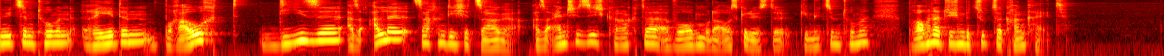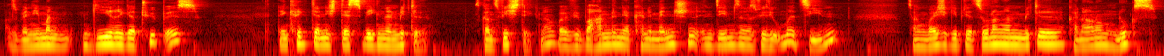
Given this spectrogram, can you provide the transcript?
Gemütssymptomen reden, braucht diese, also alle Sachen, die ich jetzt sage, also einschließlich Charakter, erworben oder ausgelöste Gemütssymptome, brauchen natürlich einen Bezug zur Krankheit. Also wenn jemand ein gieriger Typ ist, dann kriegt er nicht deswegen ein Mittel. Das ist ganz wichtig, ne? weil wir behandeln ja keine Menschen in dem Sinne, dass wir sie umerziehen. Sagen wir, ich gebe jetzt so lange ein Mittel, keine Ahnung, Nux,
